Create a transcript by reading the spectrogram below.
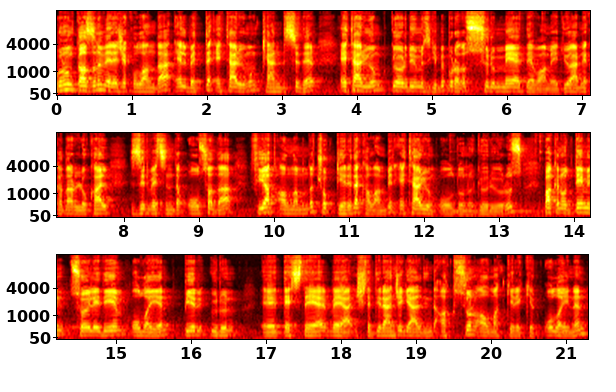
Bunun gazını verecek olan da elbette Ethereum'un kendisidir. Ethereum gördüğümüz gibi burada sürünmeye devam ediyor. Her ne kadar lokal zirvesinde olsa da fiyat anlamında çok geride kalan bir Ethereum olduğunu görüyoruz. Bakın o demin söylediğim olayın bir ürün e, desteğe veya işte dirence geldiğinde aksiyon almak gerekir olayının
